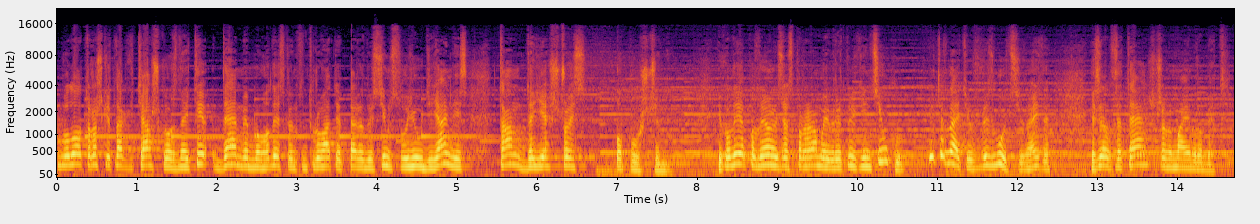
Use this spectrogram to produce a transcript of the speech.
Було трошки так тяжко знайти, де ми могли сконцентрувати передусім свою діяльність там, де є щось опущено. І коли я познайомився з програмою Врятуй кінцівку в інтернеті, в Фейсбуці, знаєте, я сказав, це те, що ми маємо робити.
